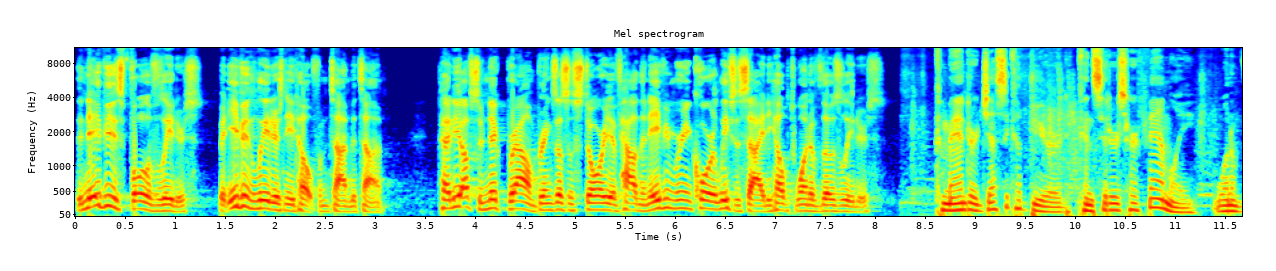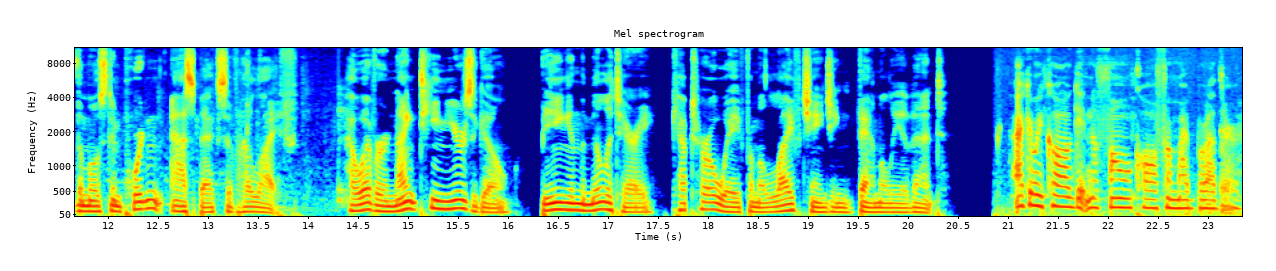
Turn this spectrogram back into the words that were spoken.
The Navy is full of leaders, but even leaders need help from time to time. Petty Officer Nick Brown brings us a story of how the Navy Marine Corps Relief Society helped one of those leaders. Commander Jessica Beard considers her family one of the most important aspects of her life. However, 19 years ago, being in the military kept her away from a life changing family event. I can recall getting a phone call from my brother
